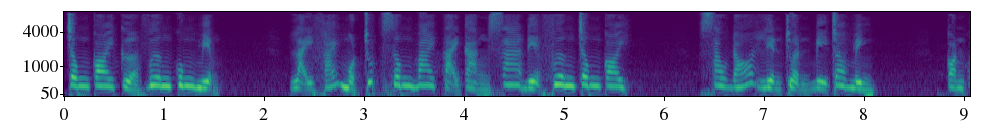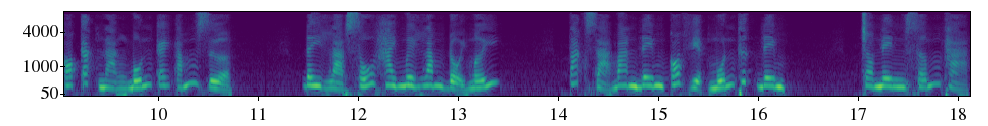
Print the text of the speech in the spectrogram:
Trông coi cửa vương cung miệng. Lại phái một chút sông bay tại càng xa địa phương trông coi. Sau đó liền chuẩn bị cho mình. Còn có các nàng bốn cái tắm rửa. Đây là số 25 đổi mới. Tác giả ban đêm có việc muốn thức đêm. Cho nên sớm thả.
